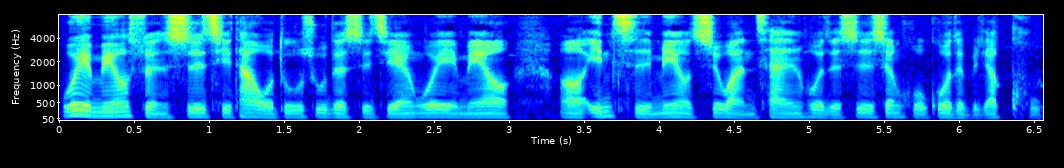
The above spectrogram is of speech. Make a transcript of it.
我也没有损失其他我读书的时间，我也没有呃因此没有吃晚餐，或者是生活过得比较苦。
